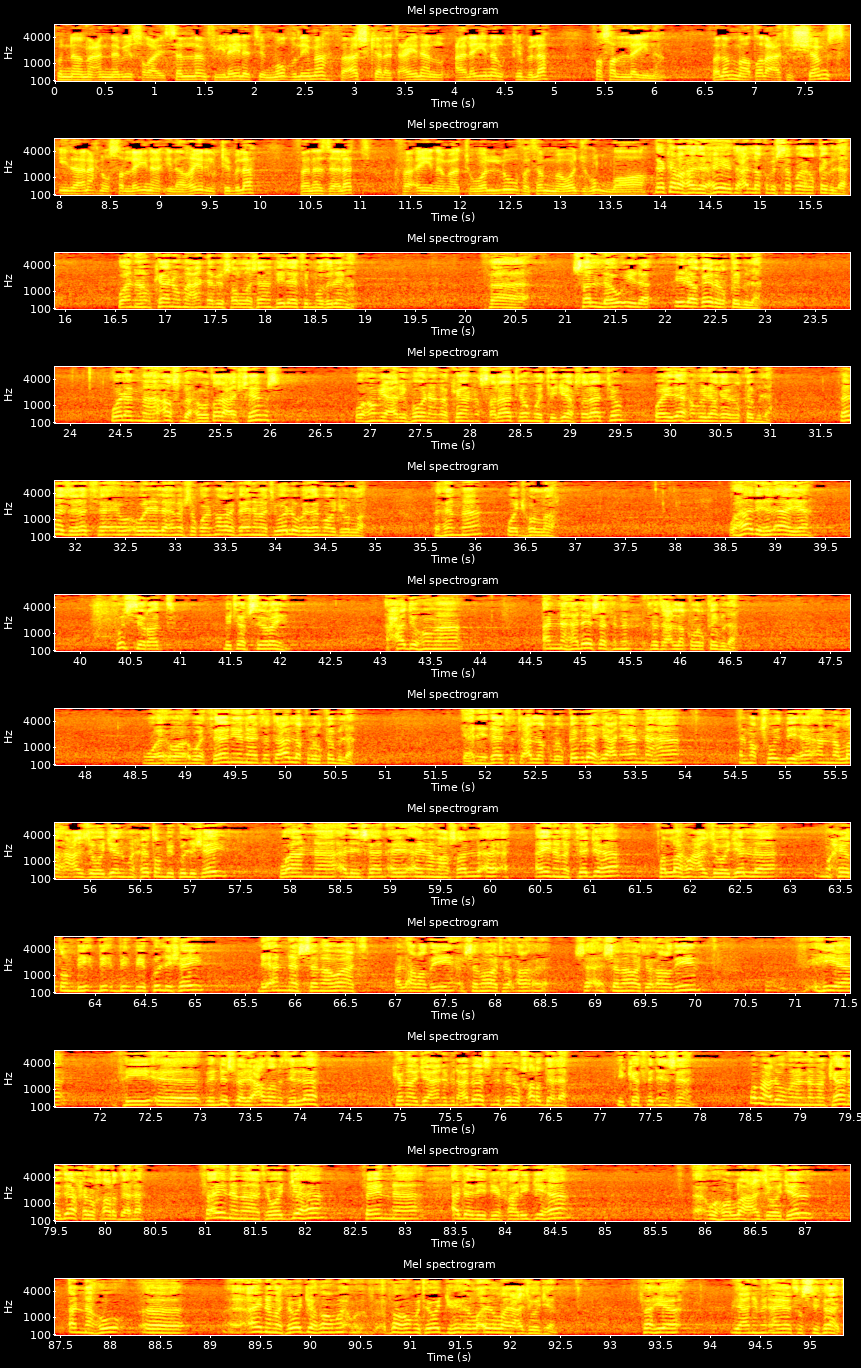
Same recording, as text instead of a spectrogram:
كنا مع النبي صلى الله عليه وسلم في ليلة مظلمة فأشكلت علينا القبلة فصلينا. فلما طلعت الشمس إذا نحن صلينا إلى غير القبلة فنزلت فأينما تولوا فثم وجه الله. ذكر هذا الحديث يتعلق باستقبال القبلة وأنهم كانوا مع النبي صلى الله عليه وسلم في ليلة مظلمة فصلوا إلى إلى غير القبلة. ولما أصبحوا وطلع الشمس وهم يعرفون مكان صلاتهم واتجاه صلاتهم وإذا هم إلى غير القبلة. فنزلت ولله المشرق والمغرب فأينما تولوا فثم وجه الله فثم وجه الله. وهذه الآية فسرت بتفسيرين. أحدهما أنها ليست من تتعلق بالقبلة والثاني أنها تتعلق بالقبلة. يعني لا تتعلق بالقبلة يعني أنها المقصود بها أن الله عز وجل محيط بكل شيء وأن الإنسان أينما صلى أينما اتجه فالله عز وجل محيط بكل شيء لأن السماوات الأراضين السماوات السماوات والأراضين هي في آه، بالنسبة لعظمة الله كما جاء عن ابن عباس مثل الخردلة في كف الإنسان. ومعلوم أن من كان داخل الخردلة فأينما توجه فإن الذي في خارجها وهو الله عز وجل أنه آه، أينما توجه فهو, فهو متوجه إلى الله عز وجل. فهي يعني من آيات الصفات.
